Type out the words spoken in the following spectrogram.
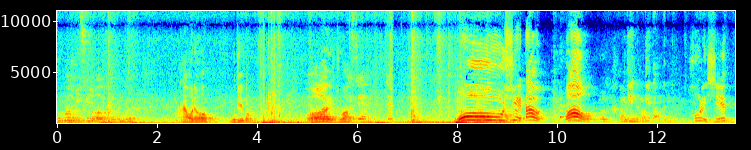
콤보에. 아 어려워 못 읽어. 어이 좋아. 오 씨 다운 와우. 홀리 쉣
